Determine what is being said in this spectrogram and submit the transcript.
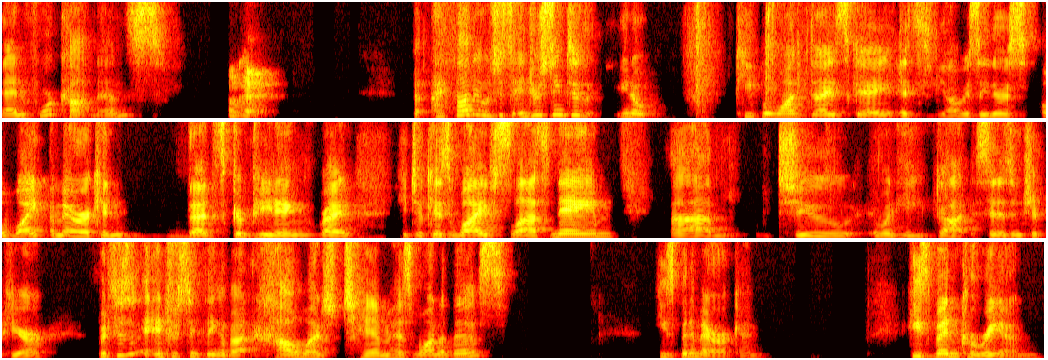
and four continents. Okay. But I thought it was just interesting to, you know, people want dice Daisuke. It's obviously there's a white American that's competing, right? He took his wife's last name um, to when he got citizenship here. But there's an interesting thing about how much Tim has wanted this. He's been American. He's been Korean.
